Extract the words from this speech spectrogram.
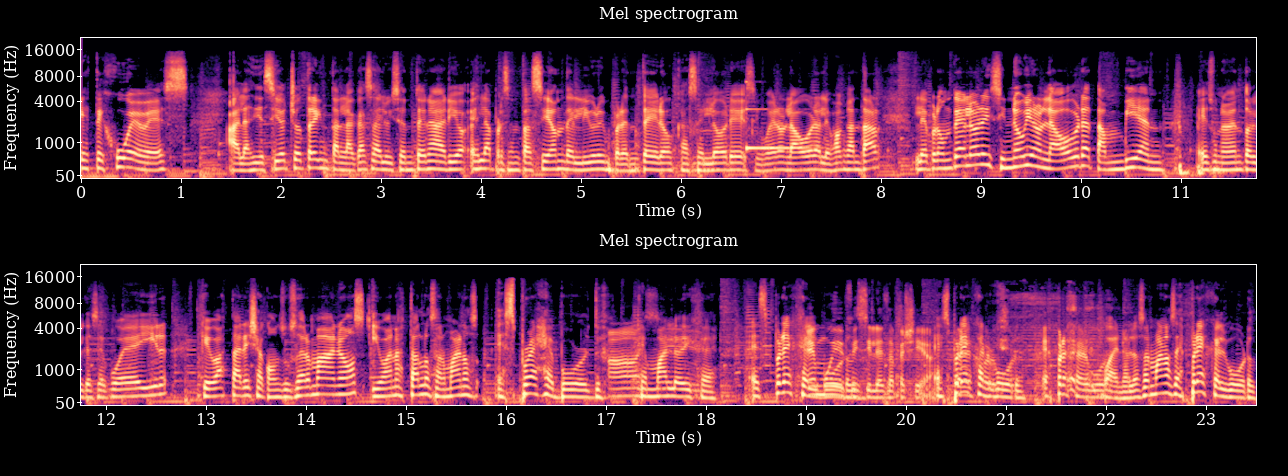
que este jueves a las 18.30 en la Casa del Bicentenario es la presentación del libro Imprenteros que hace Lore. Si vieron la obra les va a encantar. Le pregunté a Lore y si no vieron la obra también es un evento al que se puede ir, que va a estar ella con sus hermanos y van a estar los hermanos Spregelburg. Ay, que mal lo dije. Spregelburg. Es muy difícil ese apellido. Spregelburg. Spregelburg. Bueno, los hermanos Spregelburg.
